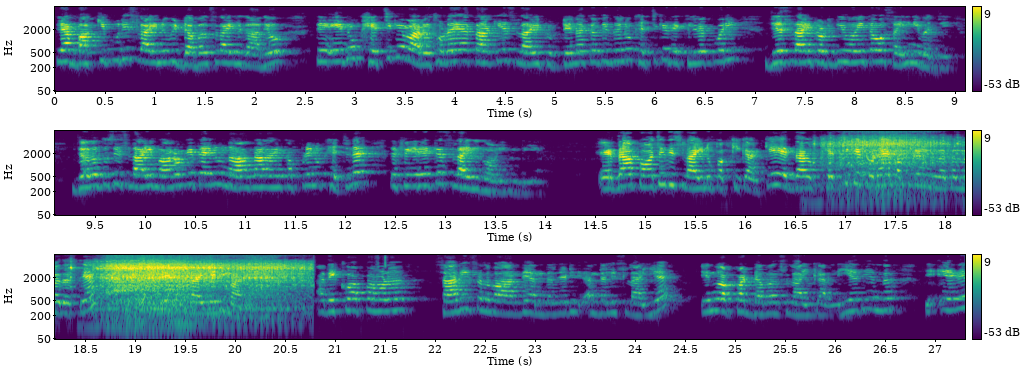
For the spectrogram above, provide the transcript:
ਤੇ ਆ ਬਾਕੀ ਪੂਰੀ ਸਲਾਈ ਨੂੰ ਵੀ ਡਬਲ ਸਲਾਈ ਲਗਾ ਦਿਓ ਤੇ ਇਹਨੂੰ ਖਿੱਚ ਕੇ ਮਾਰਿਓ ਥੋੜਾ ਜਿਹਾ ਤਾਂ ਕਿ ਇਹ ਸਲਾਈ ਟੁੱਟੇ ਨਾ, ਕਿਉਂਕਿ ਇਹਨੂੰ ਖਿੱਚ ਕੇ ਦੇਖ ਲਿਓ ਇੱਕ ਵਾਰੀ, ਜੇ ਸਲਾਈ ਟੁੱਟ ਗਈ ਹੋਈ ਤਾਂ ਉਹ ਸਹੀ ਨਹੀਂ ਵੱਜੀ। ਜਦੋਂ ਤੁਸੀਂ ਸਲਾਈ ਮਾਰੋਗੇ ਤਾਂ ਇਹਨੂੰ ਨਾਲ ਨਾਲ ਕੱਪੜੇ ਨੂੰ ਖਿੱਚਣਾ ਹੈ ਤੇ ਫਿਰ ਇਹ ਤੇ ਸਲਾਈ ਲਗਾਉਣੀ ਹੁੰਦੀ ਹੈ। ਇਦਾਂ ਪਹੁੰਚੇ ਦੀ ਸਲਾਈ ਨੂੰ ਪੱਕੀ ਕਰਕੇ ਇਦਾਂ ਖਿੱਚ ਕੇ ਥੋੜਾ ਜਿਹਾ ਕੱਪੜੇ ਨੂੰ ਜਿਵੇਂ ਤੁਹਾਨੂੰ ਮੈਂ ਦੱਸਿਆ। ਇਹ ਸਲਾਈ ਇਹਦੀ ਮਾਰੀ ਆ ਦੇਖੋ ਆਪਾਂ ਹੁਣ ਸਾਰੀ ਸਲਵਾਰ ਦੇ ਅੰਦਰ ਜਿਹੜੀ ਅੰਦਰਲੀ ਸਲਾਈ ਹੈ, ਇਹਨੂੰ ਆਪਾਂ ਡਬਲ ਸਲਾਈ ਕਰ ਲਈ ਹੈ ਇਹਦੇ ਅੰਦਰ। ਤੇ ਇਹਦੇ,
